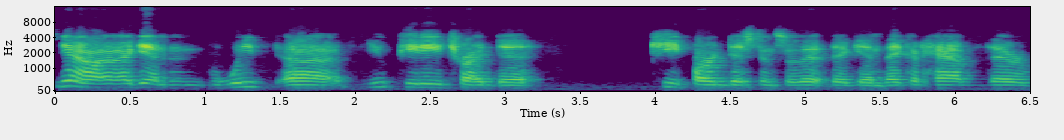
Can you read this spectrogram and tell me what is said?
Yeah, again, we uh, UPD tried to keep our distance so that again they could have their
